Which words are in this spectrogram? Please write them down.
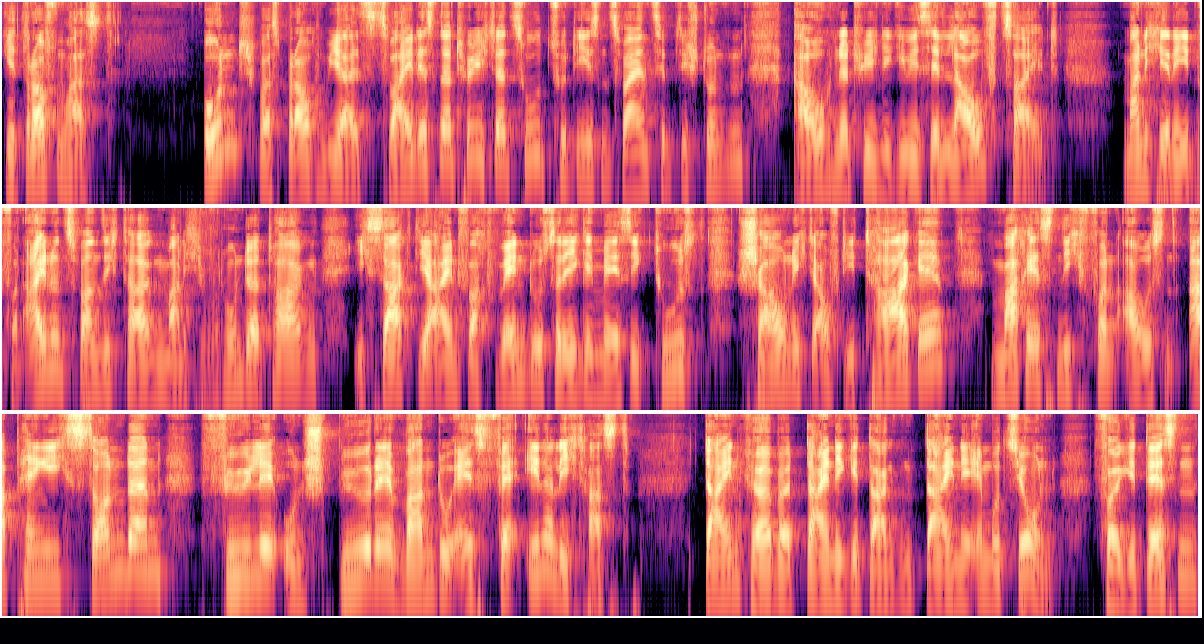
getroffen hast. Und was brauchen wir als zweites natürlich dazu, zu diesen 72 Stunden? Auch natürlich eine gewisse Laufzeit. Manche reden von 21 Tagen, manche von 100 Tagen. Ich sag dir einfach, wenn du es regelmäßig tust, schau nicht auf die Tage, mach es nicht von außen abhängig, sondern fühle und spüre, wann du es verinnerlicht hast dein Körper, deine Gedanken, deine Emotionen. Folgedessen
